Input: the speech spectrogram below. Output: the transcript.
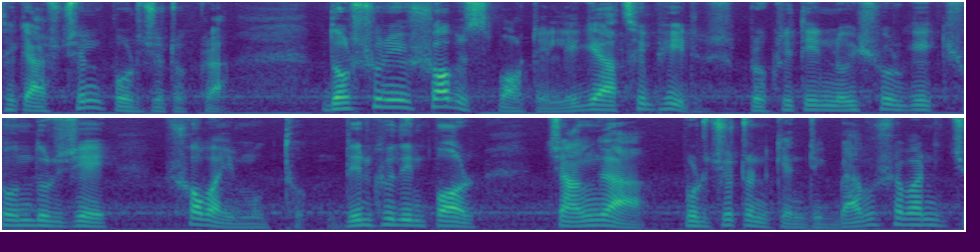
থেকে আসছেন পর্যটকরা। দর্শনীয় সব স্পটে লেগে আছে ভিড়। প্রকৃতির নৈসর্গিক সৌন্দর্যে সবাই মুগ্ধ। দীর্ঘদিন পর চাঙ্গা পর্যটন কেন্দ্রিক ব্যবসা বাণিজ্য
